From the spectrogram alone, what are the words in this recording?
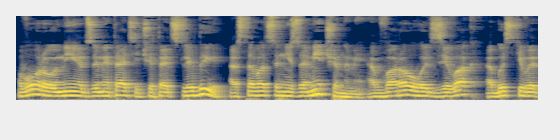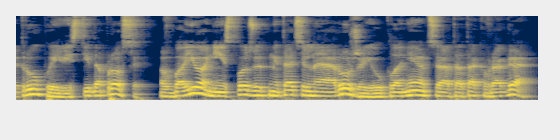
Воры умеют заметать и читать следы, оставаться незамеченными, обворовывать зевак, обыскивать трупы и вести допросы. В бою они используют метательное оружие и уклоняются от атак врага,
